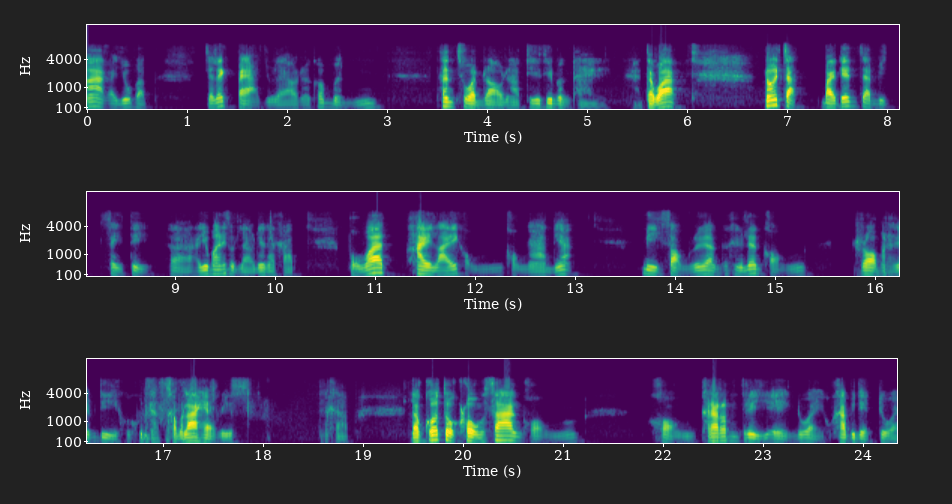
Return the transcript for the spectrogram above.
มากอายุแบบจะเลขแปดอยู่แล้วนะก็เหมือนท่านชวนเรานะครับที่ที่เมืองไทย แต่ว่านอกจากไบเดนจะมีสถิติอายุมากที่สุดแล้วเนี่ยนะครับ ผมว่าไฮไลท์ของของงานเนี้ยมีอีกสองเรื่องก็คือเรื่องของรองประธานาธิบดีคุณคุณคามาลาแฮร์ริสนะครับ แล้วก็ตัวโครงสร้างของ ของคณะรัฐมนตรีเองด้วยของ cabinet ด้วย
